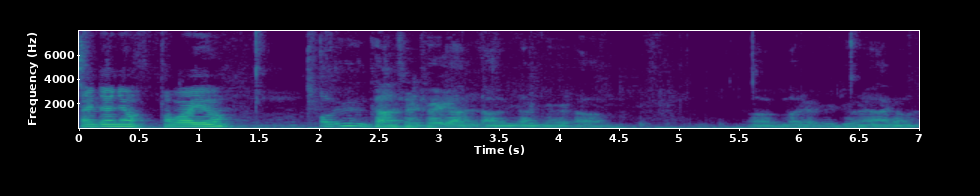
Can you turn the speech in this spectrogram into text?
Hi, Daniel. How are you? Oh, you can concentrate on, on, on your, um, uh, whatever you're doing. I don't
